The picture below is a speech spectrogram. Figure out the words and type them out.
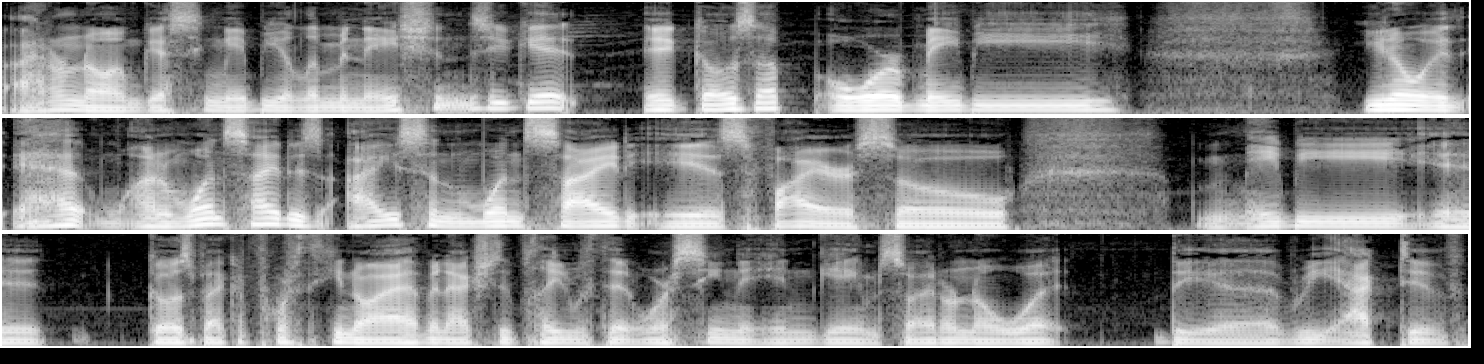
I don't know, I'm guessing maybe eliminations you get it goes up or maybe you know it on one side is ice and one side is fire, so maybe it goes back and forth. You know, I haven't actually played with it or seen it in game, so I don't know what the uh, reactive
